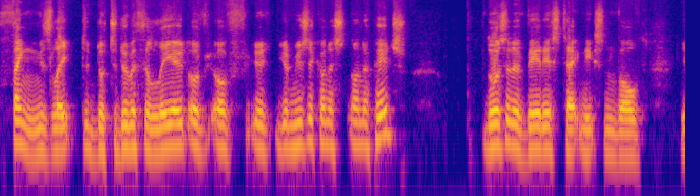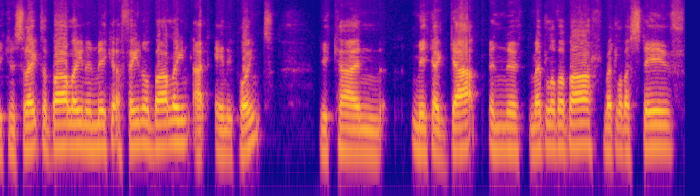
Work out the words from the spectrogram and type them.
things like to, to do with the layout of, of your, music on a, on a page, those are the various techniques involved. You can select a bar line and make it a final bar line at any point. You can make a gap in the middle of a bar, middle of a stave.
